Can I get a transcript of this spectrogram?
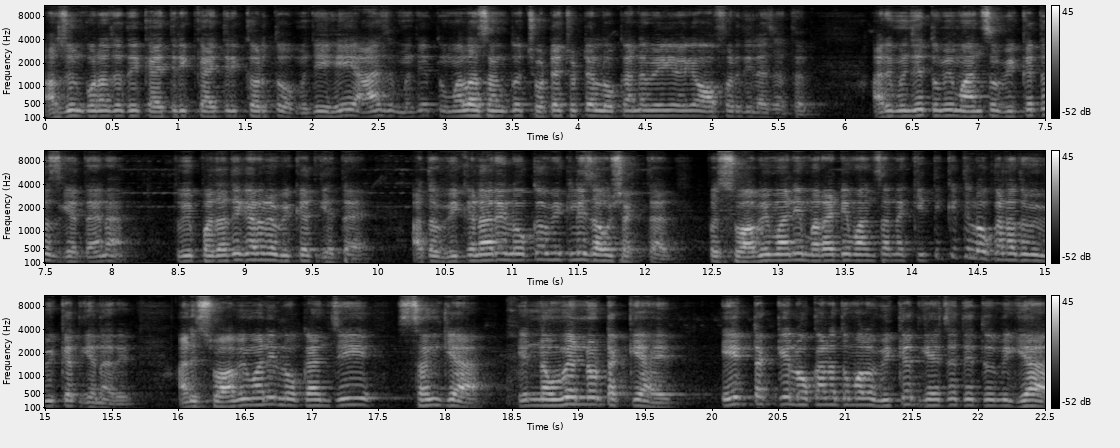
अजून कोणाचं ते काहीतरी काहीतरी करतो. म्हणजे हे आज म्हणजे तुम्हाला सांगतो छोट्या छोट्या लोकांना वेगवेगळ्या ऑफर दिल्या जातात. अरे म्हणजे तुम्ही माणसं विकतच घेताय ना? तुम्ही पदाधिकाऱ्यांना विकत घेताय. आता विकणारे लोक विकले जाऊ शकतात. पण स्वाभिमानी मराठी माणसांना किती किती लोकांना तुम्ही विकत घेणार आहे? आणि स्वाभिमानी लोकांची संख्या हे नव्याण्णव टक्के आहेत एक टक्के लोकांना तुम्हाला विकत घ्यायचं ते तुम्ही घ्या.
